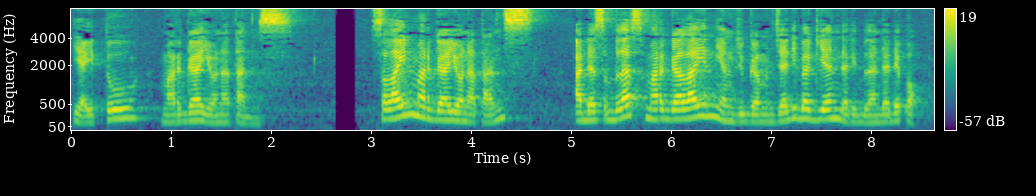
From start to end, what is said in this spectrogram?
yaitu marga Yonathans. Selain marga Yonathans, ada 11 marga lain yang juga menjadi bagian dari Belanda Depok.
